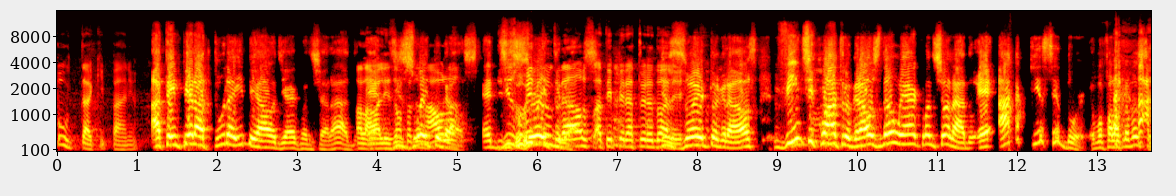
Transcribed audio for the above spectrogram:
Puta que pariu. A temperatura ideal de ar-condicionado é 18 tá graus. É 18, 18 graus a temperatura do 18 Ale. graus. 24 graus não é ar-condicionado, é aquecedor. Eu vou falar para você.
